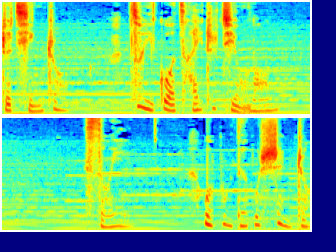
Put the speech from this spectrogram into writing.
知情重，醉过才知酒浓，所以我不得不慎重。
